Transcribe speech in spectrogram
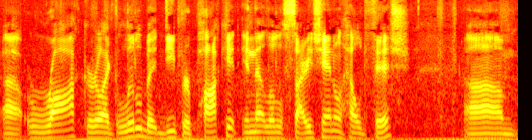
uh, rock or like a little bit deeper pocket in that little side channel held fish. Um,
